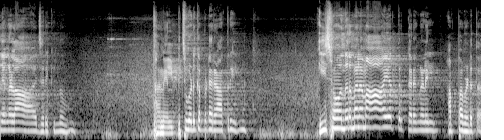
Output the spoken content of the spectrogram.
ഞങ്ങൾ ആചരിക്കുന്നു. താൻ ഏൽപ്പിച്ചു കൊടുക്കപ്പെട്ട രാത്രി ഈശോ നിർമ്മലമായ തൃക്കരങ്ങളിൽ അപ്പമെടുത്ത്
